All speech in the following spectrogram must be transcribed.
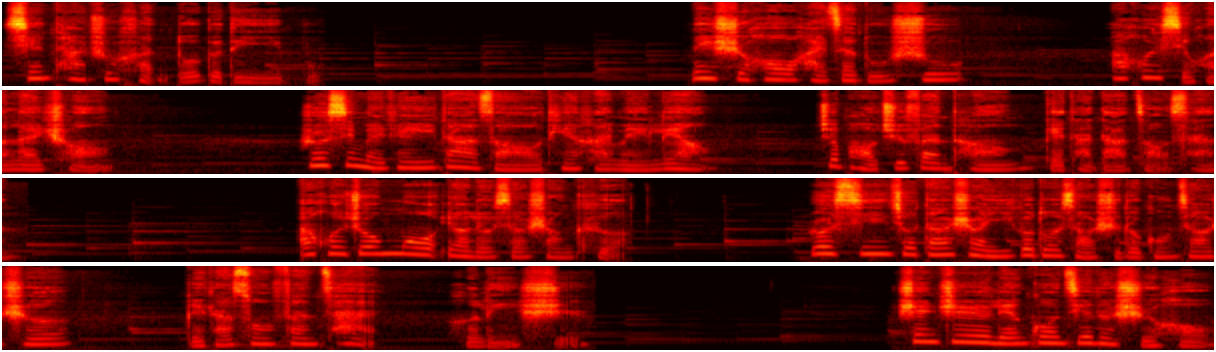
先踏出很多个第一步。那时候还在读书，阿辉喜欢赖床，若曦每天一大早天还没亮，就跑去饭堂给他打早餐。阿辉周末要留校上课，若曦就搭上一个多小时的公交车，给他送饭菜和零食，甚至连逛街的时候。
